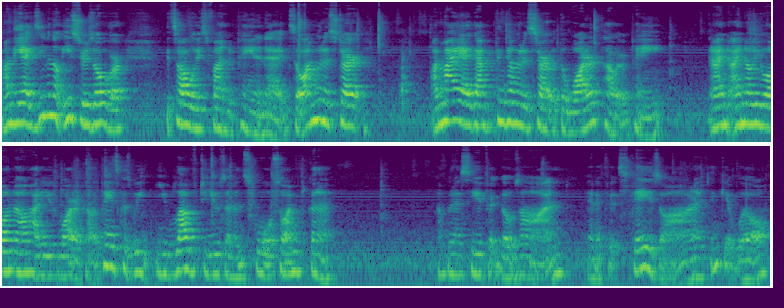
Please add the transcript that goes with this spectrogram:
on the eggs. Even though Easter is over, it's always fun to paint an egg. So I'm going to start, on my egg, I think I'm going to start with the watercolor paint. And I, I know you all know how to use watercolor paints because we you love to use them in school. So I'm to, I'm to see if it goes on. And if it stays on, I think it will.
